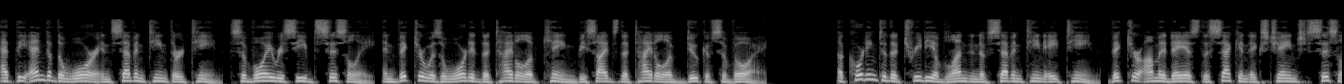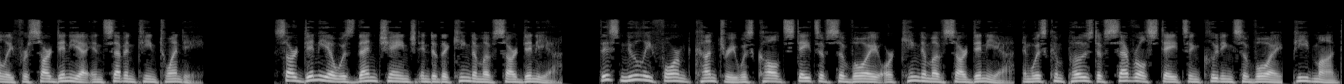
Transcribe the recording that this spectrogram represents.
At the end of the war in 1713, Savoy received Sicily, and Victor was awarded the title of king besides the title of Duke of Savoy. According to the Treaty of London of 1718, Victor Amadeus II exchanged Sicily for Sardinia in 1720. Sardinia was then changed into the Kingdom of Sardinia. This newly formed country was called States of Savoy or Kingdom of Sardinia, and was composed of several states including Savoy, Piedmont,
